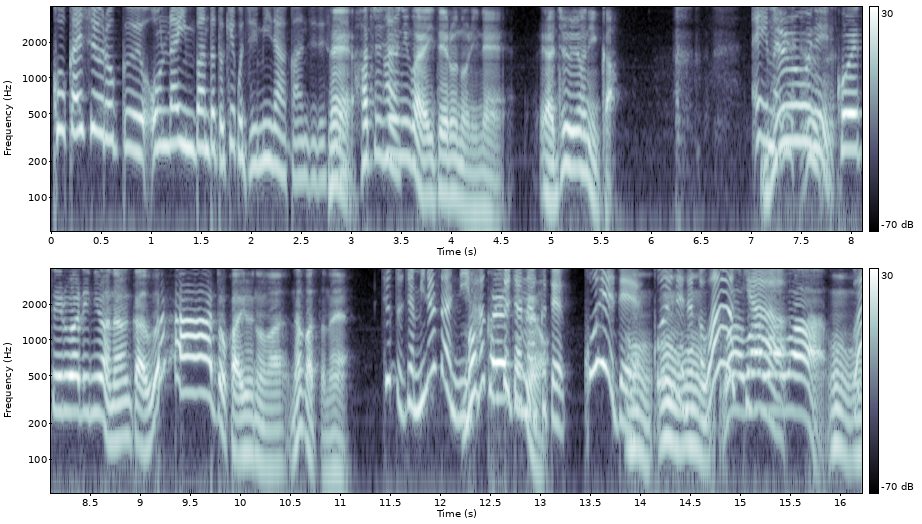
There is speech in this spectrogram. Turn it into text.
公開収録オンライン版だと結構地味な感じですね。ね、80人ぐらいいてるのにね、い、や14人か。え今10うん。人超えてる割にはなんかうわーとかいうのがなかったね。ちょっとじゃあ皆さんに拍手じゃなくて声で、うん声でなんかうわーキャー、わーわーうんうん。わ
